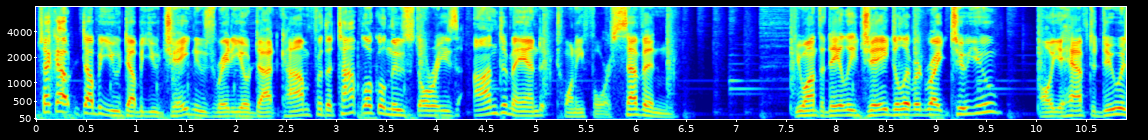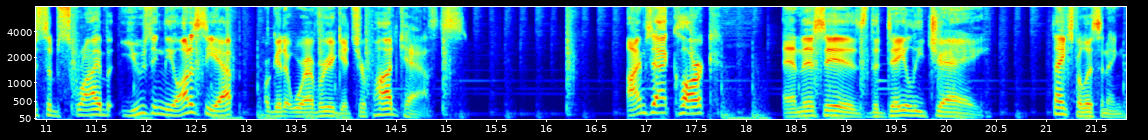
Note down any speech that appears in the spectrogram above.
Check out WWJNewsRadio.com for the top local news stories on demand 24 7. Do you want the Daily J delivered right to you? All you have to do is subscribe using the Audacy app or get it wherever you get your podcasts. I'm Zach Clark, and this is the Daily J. Thanks for listening.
